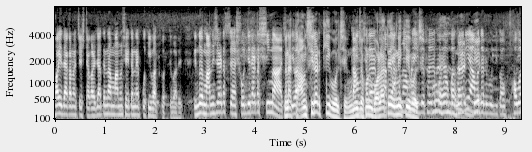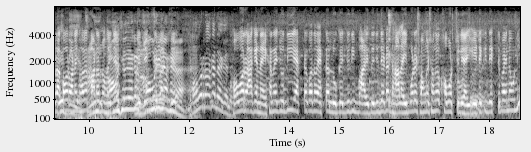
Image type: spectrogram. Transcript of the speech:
ভয় দেখানোর চেষ্টা করে যাতে না মানুষ এটা নিয়ে প্রতিবাদ করতে পারে। কিন্তু মানুষের একটা সহ্যের একটা সীমা আছে না কাউন্সিলর কি বলছে? উনি যখন বলাতে উনি কি আমরা এই বলছে খবরাখবর অনেকভাবে পাঠানো হয়েছে। খবর রাখে না এখানে যদি একটা কথা একটা লোকের যদি বাড়িতে যদি একটা ঢালাই পড়ে সঙ্গে সঙ্গে খবর চলে যায় এটা কি দেখতে পায় না উনি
